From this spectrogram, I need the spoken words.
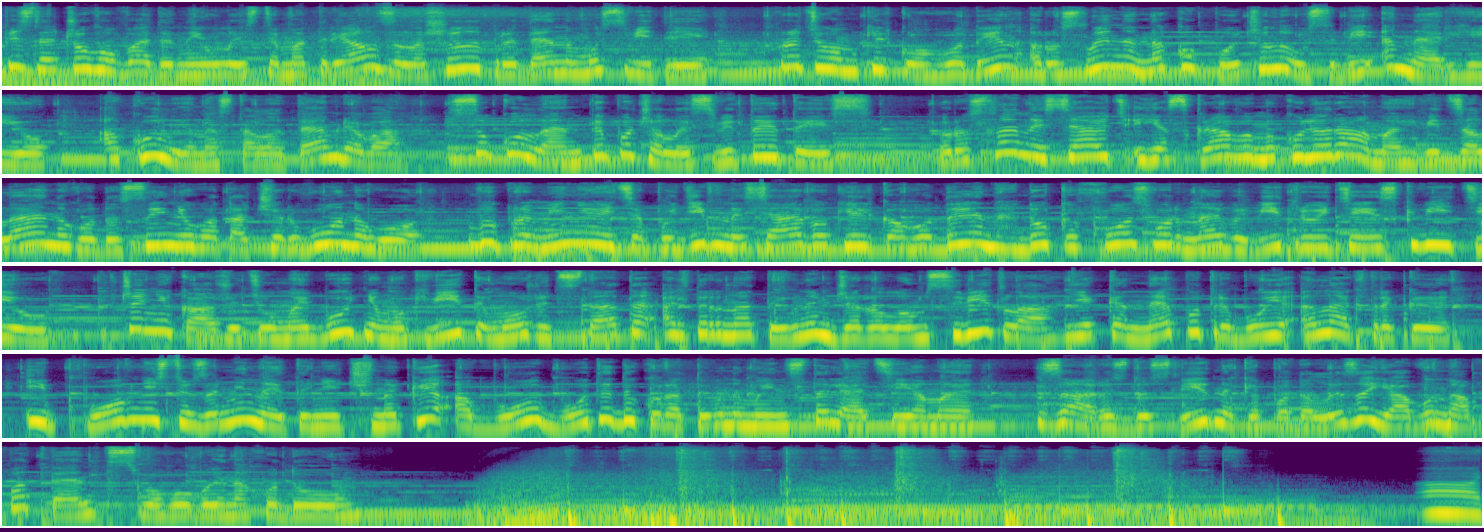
Після чого введений у листя матеріал залишили при денному світлі. Протягом кількох годин рослини накопичили у собі енергію. А коли настала темрява, сукуленти почали світитись. Рослини сяють яскравими кольорами від зеленого до синього та червоного. Випромінюється подібне сяйво кілька годин, доки фосфор не вивітрюється із квітів. Вчені кажуть, у майбутньому квіти можуть стати альтернативним джерелом світла, яке не потребує електрики, і повністю замінити нічники або бути декоративними інсталяціями. Зараз дослідники подали заяву на патент свого винаходу.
